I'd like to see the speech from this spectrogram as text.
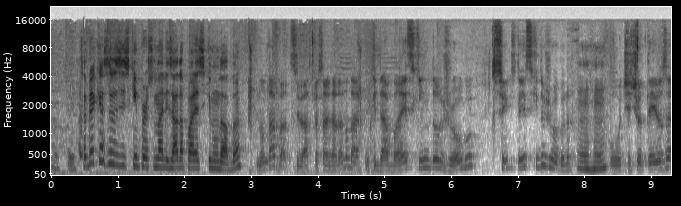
Ok. Sabia que essas skins personalizadas parece que não dá ban? Não dá ban. Se as personalizadas não dá. O que dá ban é skin do jogo, se tem skin do jogo, né? Uhum. O Tichutei usa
